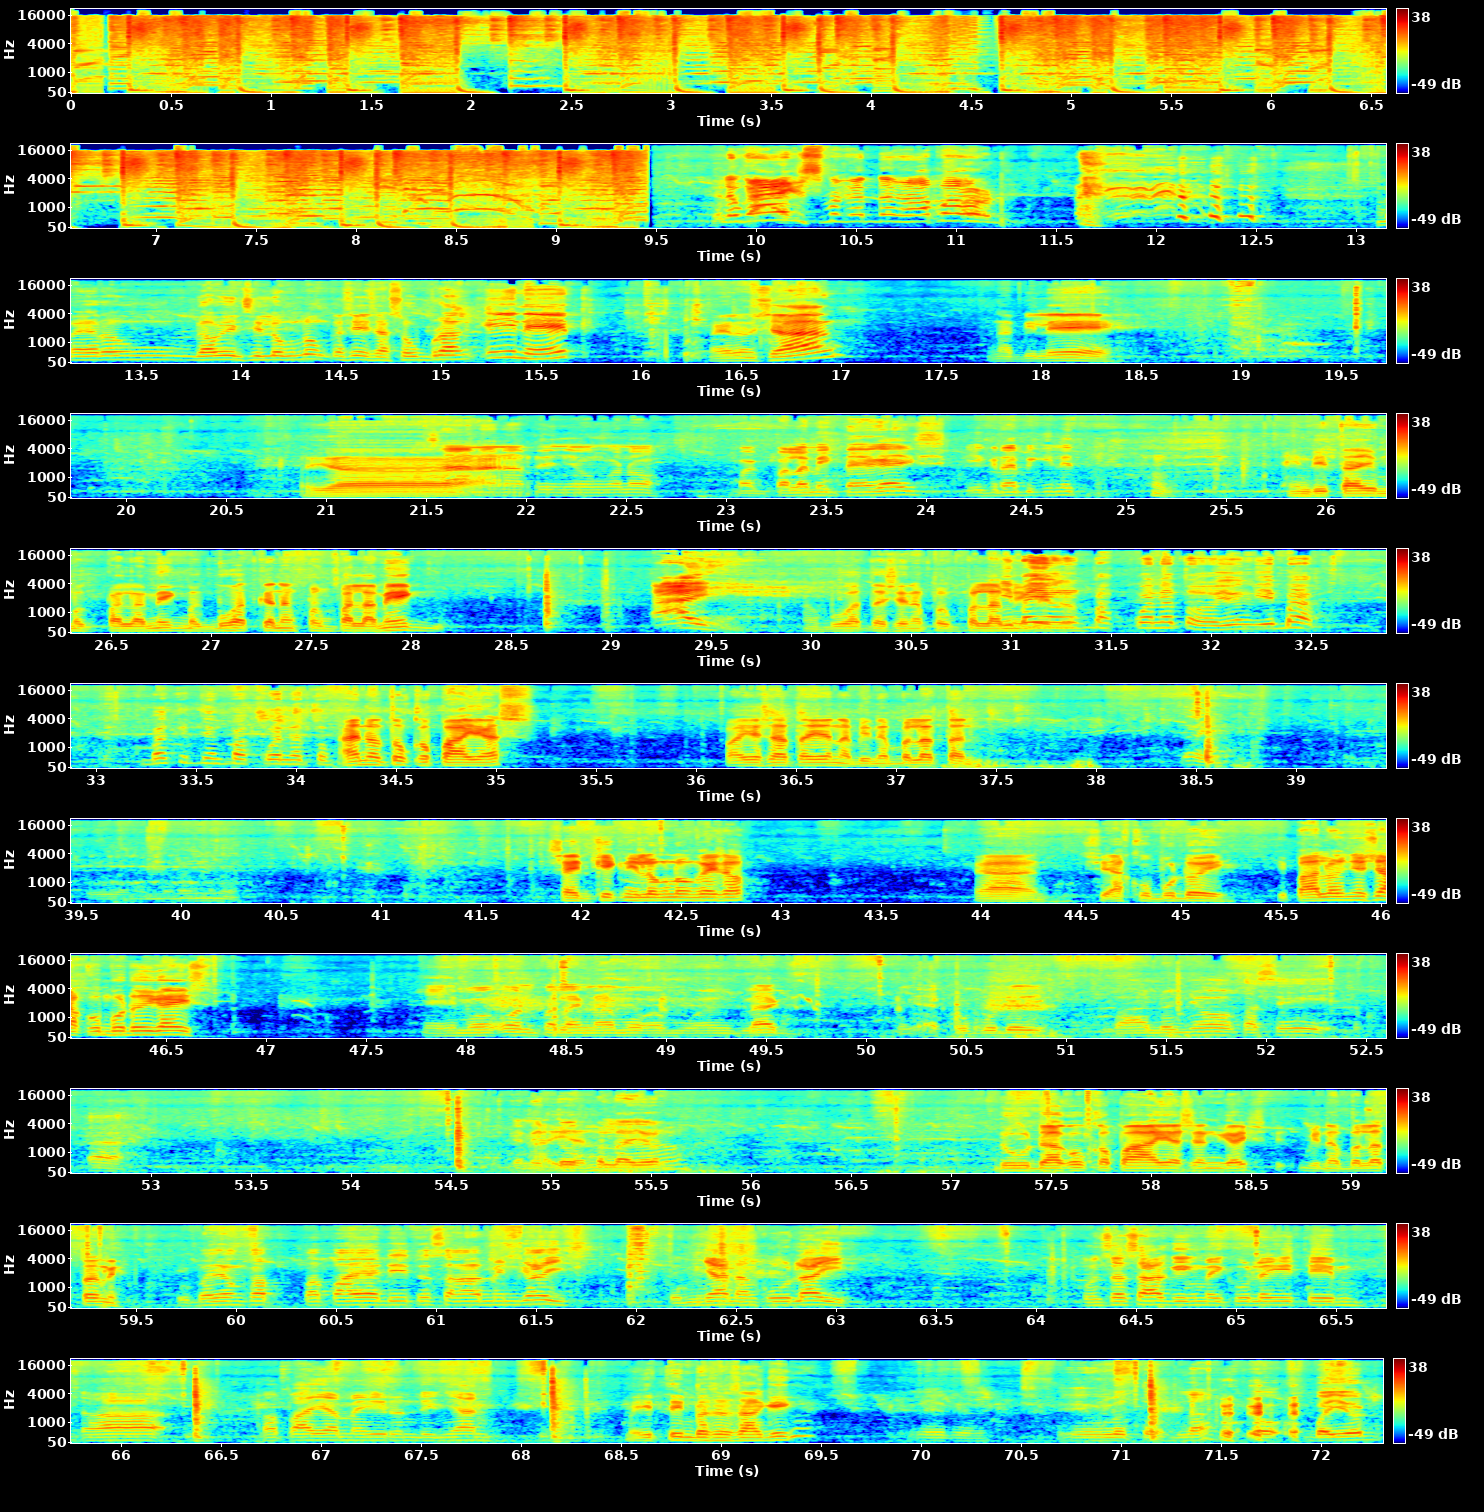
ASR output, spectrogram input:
Hello guys! Magandang hapon! Mayroong gawin si Longlong kasi sa sobrang init, mayroon siyang nabili. Ayan. Sana natin yung ano, magpalamig tayo guys. Eh, grabe init. Hindi tayo magpalamig, magbuhat ka ng pangpalamig. Ay! Magbuhat na siya ng pangpalamig. Iba ito. yung pakwan na to, yung iba. Bakit yung pakwan na to? Ano to, kapayas? Payas ata yan na, binabalatan. Ay, Sidekick ni Longlong guys, oh. Yan, si Ako Budoy. I-follow nyo si Ako Budoy guys. eh, mo on pa lang namo amo ang vlog. Ay, ako budoy. Follow nyo kasi ah, Ganito Ayan pala na. yun. Duda ko kapayas yan guys, binabalatan eh. Iba yung papaya dito sa amin guys. Ganyan ang kulay. Kung sa saging may kulay itim, sa papaya mayroon din yan. May itim ba sa saging? Meron. Yung luto na. O, bayod.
